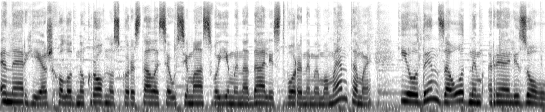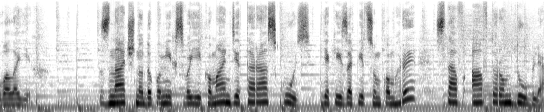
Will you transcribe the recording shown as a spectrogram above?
Енергія ж холоднокровно скористалася усіма своїми надалі створеними моментами і один за одним реалізовувала їх. Значно допоміг своїй команді Тарас Кузь, який за підсумком гри став автором дубля.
